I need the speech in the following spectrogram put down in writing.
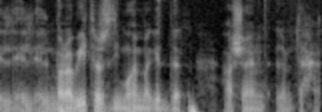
الباراميترز دي مهمة جدا عشان الامتحان.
